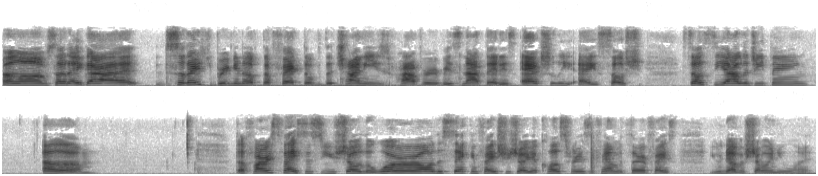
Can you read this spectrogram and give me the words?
Um, so they got so they bringing up the fact of the Chinese proverb. It's not that it's actually a soci sociology thing. Um, the first face is you show the world. The second face you show your close friends and family. Third face you never show anyone.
